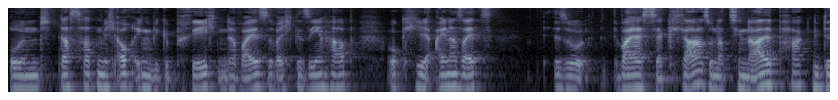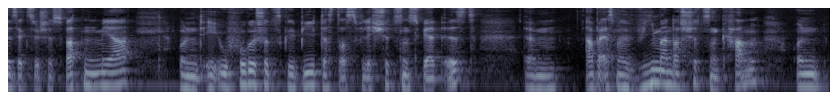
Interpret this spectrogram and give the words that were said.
und das hat mich auch irgendwie geprägt in der Weise, weil ich gesehen habe, okay, einerseits also war es ja klar, so Nationalpark, Niedersächsisches Wattenmeer und EU-Vogelschutzgebiet, dass das vielleicht schützenswert ist. Ähm, aber erstmal, wie man das schützen kann und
